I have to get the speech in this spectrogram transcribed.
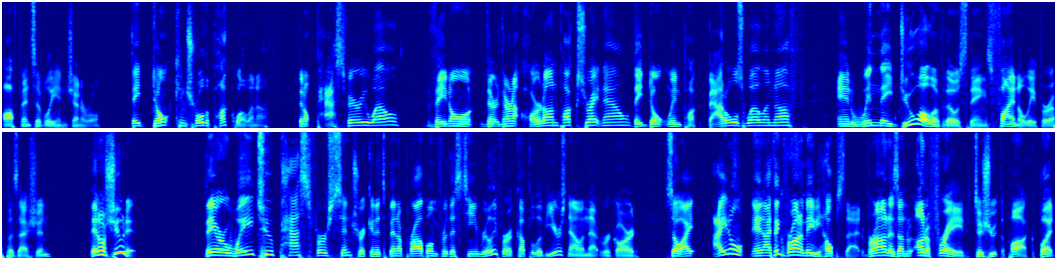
offensively in general. They don't control the puck well enough. They don't pass very well. They don't they're they're not hard on pucks right now. They don't win puck battles well enough. And when they do all of those things finally for a possession, they don't shoot it. They are way too pass first centric and it's been a problem for this team really for a couple of years now in that regard. So I I don't and I think Vrana maybe helps that. Vrana is un, unafraid to shoot the puck, but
